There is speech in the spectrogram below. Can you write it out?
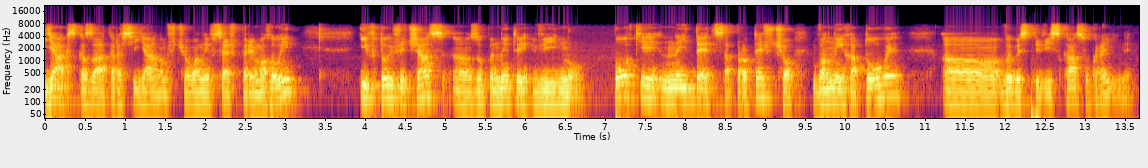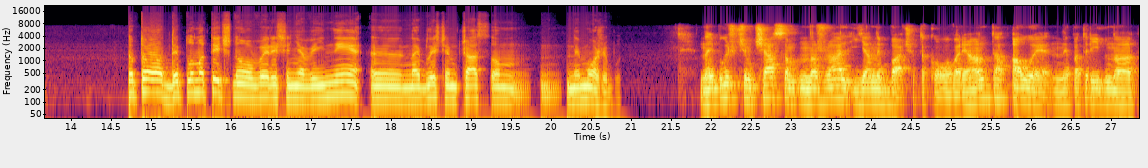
як сказати росіянам, що вони все ж перемогли, і в той же час е, зупинити війну. Поки не йдеться про те, що вони готові е, вивести війська з України. Тобто дипломатичного вирішення війни е, найближчим часом не може бути. Найближчим часом, на жаль, я не бачу такого варіанта, але не потрібно е,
